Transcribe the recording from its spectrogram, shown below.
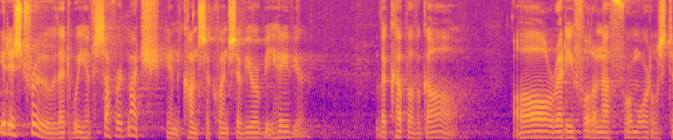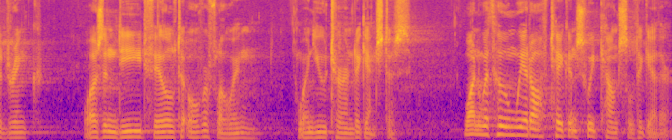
It is true that we have suffered much in consequence of your behavior. The cup of gall, already full enough for mortals to drink, was indeed filled to overflowing when you turned against us one with whom we had oft taken sweet counsel together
